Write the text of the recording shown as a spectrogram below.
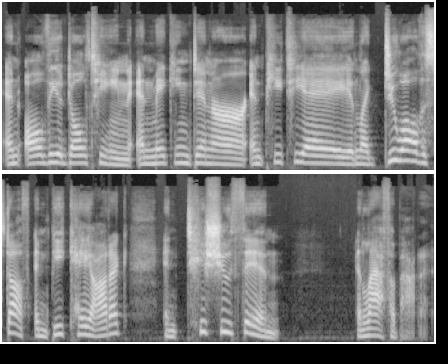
and all the adulting and making dinner and PTA and like do all the stuff and be chaotic and tissue thin and laugh about it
